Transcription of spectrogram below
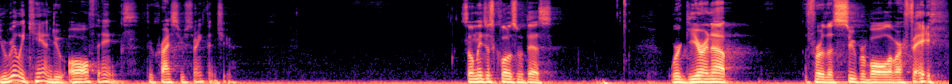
you really can do all things through Christ who strengthens you. So let me just close with this. We're gearing up for the Super Bowl of our faith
